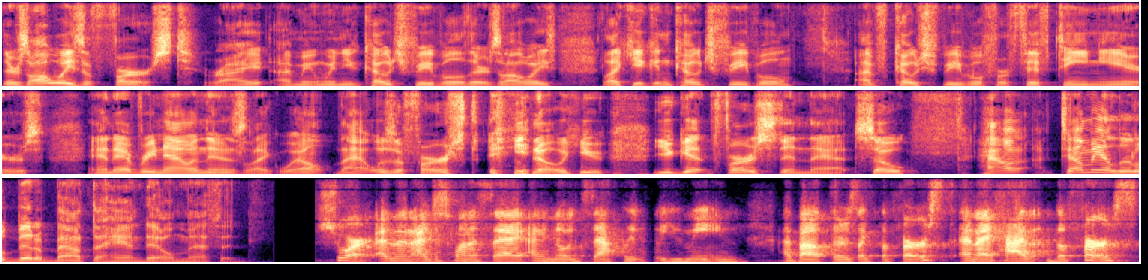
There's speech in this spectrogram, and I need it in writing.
there's always a first right? I mean when you coach people there's always like you can coach people i've coached people for 15 years and every now and then it's like well that was a first. You know you you get first in that. So how tell me a little bit about the handel method Sure. And then I just want to say, I know exactly what you mean about there's like the first. And I had the first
